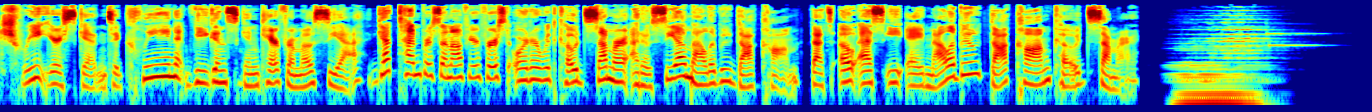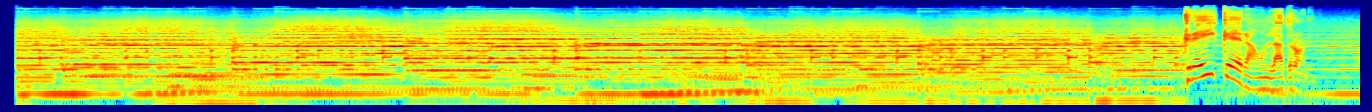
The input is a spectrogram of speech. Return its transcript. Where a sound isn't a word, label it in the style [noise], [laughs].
Treat your skin to clean vegan skincare from Osea. Get 10% off your first order with code SUMMER at OseaMalibu.com. That's O S E A Malibu.com code SUMMER. Creí que era un ladrón.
